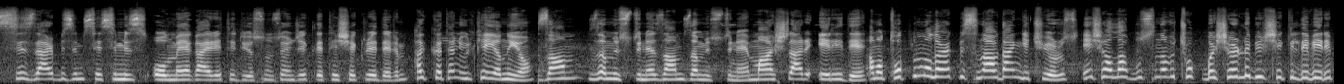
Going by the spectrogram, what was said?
Sizler bizim sesimiz olmaya gayret ediyorsunuz. Öncelikle teşekkür ederim. Hakikaten ülke yanıyor. Zam, zam üstüne, zam, zam üstüne. Maaşlar eridi. Ama toplum olarak bir sınavdan geçiyoruz. İnşallah bu sınavı çok başarılı bir şekilde verip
